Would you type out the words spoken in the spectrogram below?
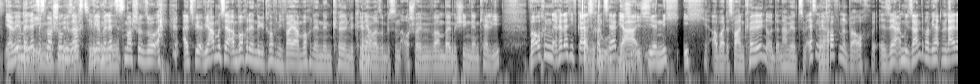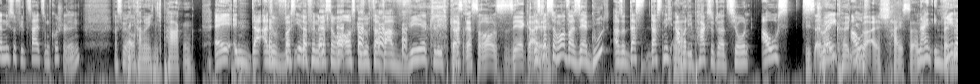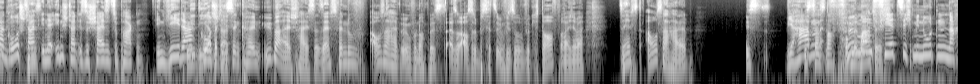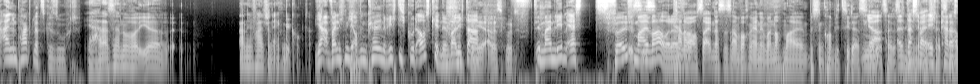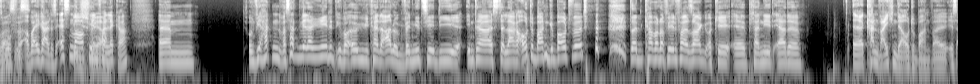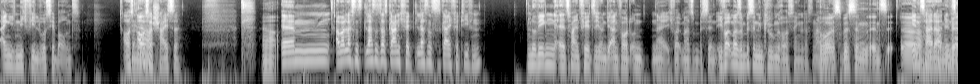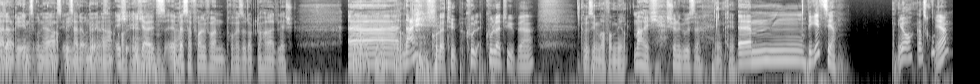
Ja, wir haben ja letztes Mal schon gesagt, wir haben ja letztes Mal schon so, als wir, wir haben uns ja am Wochenende getroffen, ich war ja am Wochenende in Köln, wir können ja, Ja. mal so ein bisschen ausschweifen, wir waren bei Machine Gun Kelly. War auch ein relativ geiles Also du, Konzert. nicht ja, ich. ihr nicht, ich, aber das war in Köln und dann haben wir uns zum Essen Ja. getroffen und war auch äh, sehr amüsant, aber wir hatten leider nicht so viel Zeit zum Kuscheln. Was mir Er auch. kann nämlich nicht parken. Ey, in da, also was ihr da für ein Restaurant ausgesucht habt, war wirklich Das kacke. Restaurant ist sehr geil. Das Restaurant war sehr gut, also das, das nicht, Ja. aber die Parksituation aus Sie ist in Köln aus. überall scheiße. Nein, in jeder du- Großstadt, in der Innenstadt ist es scheiße zu parken. In jeder Nee, die, aber die Großstadt. ist in Köln überall scheiße. Selbst wenn du außerhalb irgendwo noch bist, also außer du bist jetzt irgendwie so wirklich Dorfbereich, aber selbst außerhalb ist, Wir haben das noch problematisch? 45 Minuten nach einem Parkplatz gesucht. ja, das ist ja nur, weil ihr an den falschen Ecken geguckt habt. Ja, weil ich mich auch in Köln richtig gut auskenne, weil ich da Nee, alles gut. in meinem Leben erst zwölf Es Mal ist- war oder Kann so. aber auch sein, dass es am Wochenende immer noch mal ein bisschen komplizierter ist. ja, also das ich war nicht echt Katastrophe. Aber, Aber, egal, das Essen war eh auf jeden schwer. Fall lecker. Ähm, und wir hatten, was hatten wir da geredet? Über irgendwie, keine Ahnung, wenn jetzt hier die interstellare Autobahn gebaut wird, dann kann man auf jeden Fall sagen, okay, äh, Planet Erde äh, kann weichen der Autobahn, weil ist eigentlich nicht viel los hier bei uns. Aus, Ja. Außer Scheiße. Ja. Ähm, aber lass uns, lass uns das gar nicht, lass uns das gar nicht vertiefen. Nur wegen äh, 42 und die Antwort und ne, ich wollte mal so ein bisschen, ich wollte mal so ein bisschen den Klugen raushängen lassen. Du wolltest ein bisschen ins äh, Insider, Universum Insider, gehen. ins, un, ja, ins wegen- Insider-Universum. ja, ich, okay. ich als äh, Ja. bester Freund von Professor Dr. Harald Lesch. Äh, okay, ja. nein, Cooler Typ. cooler, cooler Typ, ja. Grüß ihn mal von mir. Mach ich. Schöne Grüße. Okay. Ähm, wie geht's dir? Ja, ganz gut. Ja?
